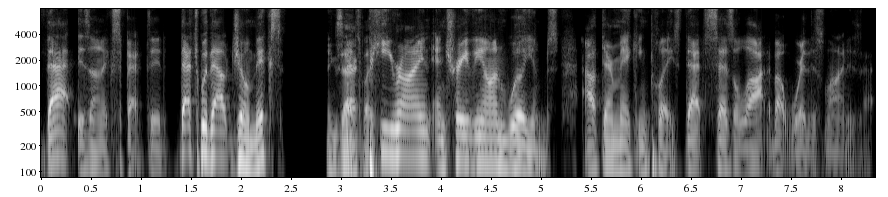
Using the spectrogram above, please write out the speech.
That is unexpected. That's without Joe Mixon. Exactly. That's Ryan and Trayveon Williams out there making plays. That says a lot about where this line is at.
